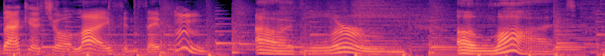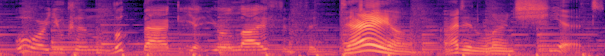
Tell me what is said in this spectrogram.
back at your life and say, hmm, I've learned a lot. Or you can look back at your life and say, damn, I didn't learn shit.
